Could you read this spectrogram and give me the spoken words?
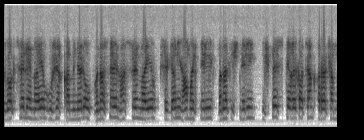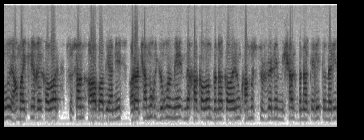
զբաղեցրել է նաև ուժեղ կամիներով, վնասներ են հասցրել նաև շրջանի համայնքների բնակիչներին, ինչպես տեղեկացանք առաջամուղի համայնքի ղեկավար Սուսան Աբաբյանից, առաջամուղ գյուղի մեխակավան բնակավայրում կամուս դժվել է մի շարք բնակելի տների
